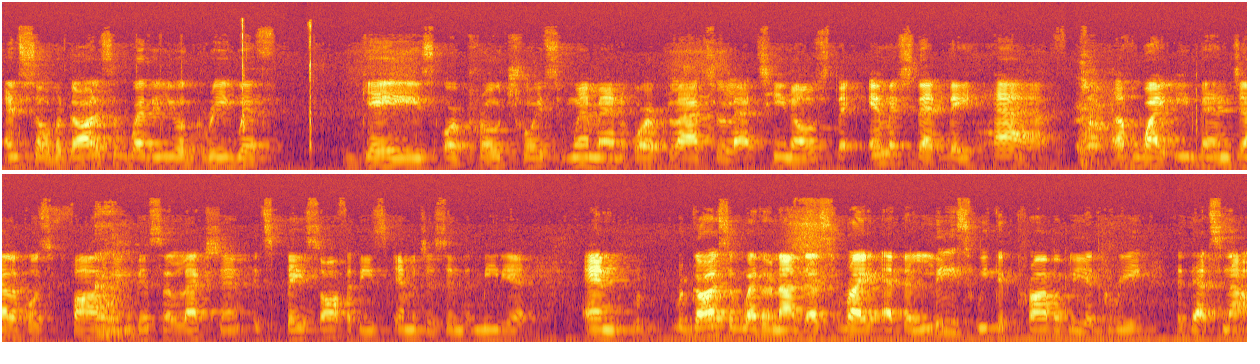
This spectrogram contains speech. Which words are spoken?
And so, regardless of whether you agree with gays or pro choice women or blacks or Latinos, the image that they have of white evangelicals following this election, it's based off of these images in the media. And re- regardless of whether or not that's right, at the least we could probably agree that that's not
